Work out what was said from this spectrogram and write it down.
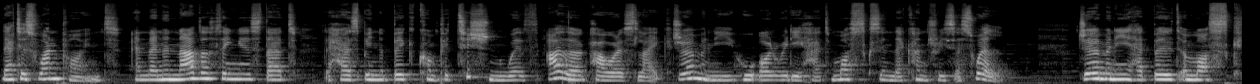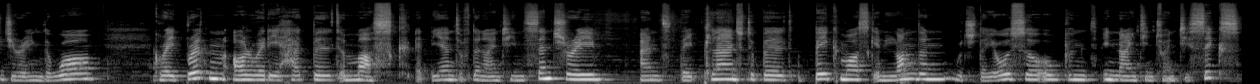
That is one point. And then another thing is that has been a big competition with other powers like Germany, who already had mosques in their countries as well. Germany had built a mosque during the war. Great Britain already had built a mosque at the end of the 19th century, and they planned to build a big mosque in London, which they also opened in 1926.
